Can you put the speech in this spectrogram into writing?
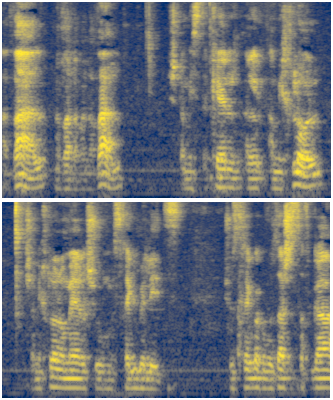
אבל, אבל, אבל, אבל, כשאתה מסתכל על המכלול, שהמכלול אומר שהוא משחק בלידס, שהוא משחק בקבוצה שספגה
